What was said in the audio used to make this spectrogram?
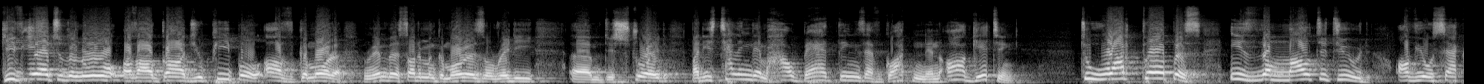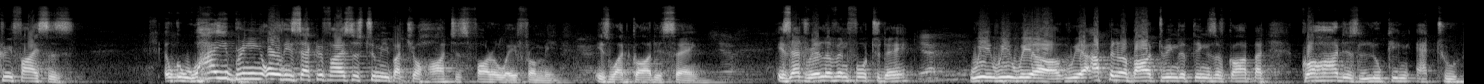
Give ear to the law of our God, you people of Gomorrah. Remember, Sodom and Gomorrah is already um, destroyed, but he's telling them how bad things have gotten and are getting. To what purpose is the multitude of your sacrifices? Why are you bringing all these sacrifices to me, but your heart is far away from me? Is what God is saying. Is that relevant for today? Yeah. We, we, we, are, we are up and about doing the things of God, but God is looking at to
